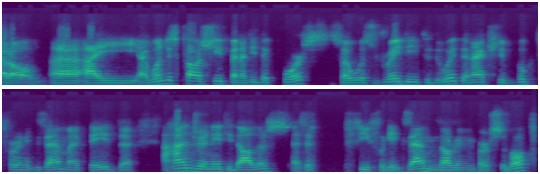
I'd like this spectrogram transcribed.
at all. Uh, I, I won the scholarship and I did the course. So I was ready to do it and I actually booked for an exam. I paid uh, $180 as a fee for the exam, not reimbursable.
